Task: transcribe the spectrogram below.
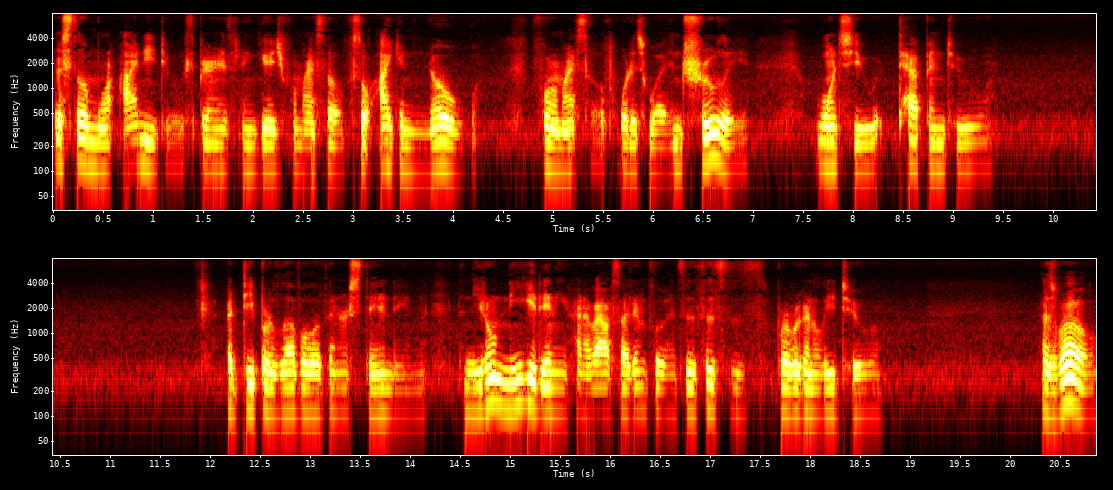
there's still more I need to experience and engage for myself, so I can know for myself what is what. And truly, once you tap into a deeper level of understanding, then you don't need any kind of outside influences. This is where we're going to lead to as well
